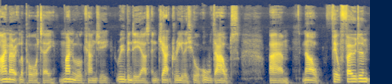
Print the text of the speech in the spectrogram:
Aymeric Laporte, Manuel Akanji, Ruben Dias, and Jack Grealish, who are all doubts. Um, now, Phil Foden,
